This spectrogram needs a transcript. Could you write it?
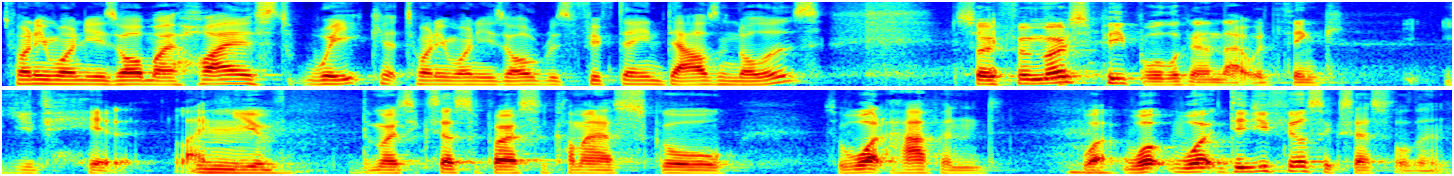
21 years old. My highest week at 21 years old was $15,000. So for most people looking at that would think you've hit it. Like Hmm. you've the most successful person come out of school. So what happened? What what what did you feel successful then?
